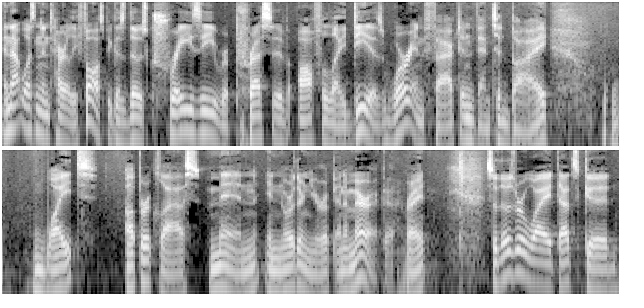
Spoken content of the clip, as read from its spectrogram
and that wasn't entirely false because those crazy, repressive, awful ideas were in fact invented by white upper class men in northern Europe and America, right? So those were white, that's good.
